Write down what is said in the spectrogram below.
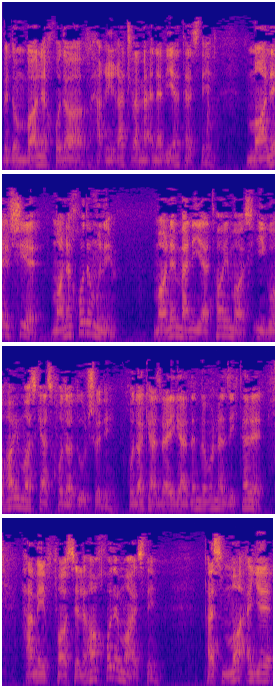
به دنبال خدا حقیقت و معنویت هستیم. مانع چیه؟ مانع خودمونیم. مانع منیت های ماست ایگوهای ماست که از خدا دور شدیم. خدا که از رأی گردن به ما نزدیکتره. همه فاصله ها خود ما هستیم. پس ما اگه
